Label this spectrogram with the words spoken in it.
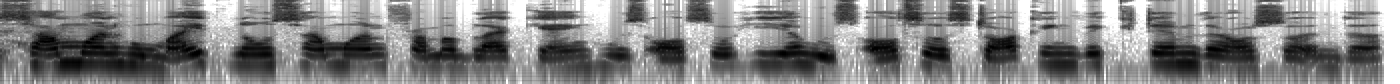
someone who might know someone from a black gang who's also here, who's also a stalking victim. They're also in the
